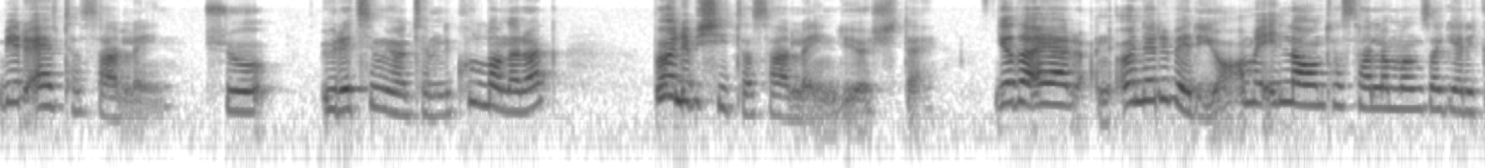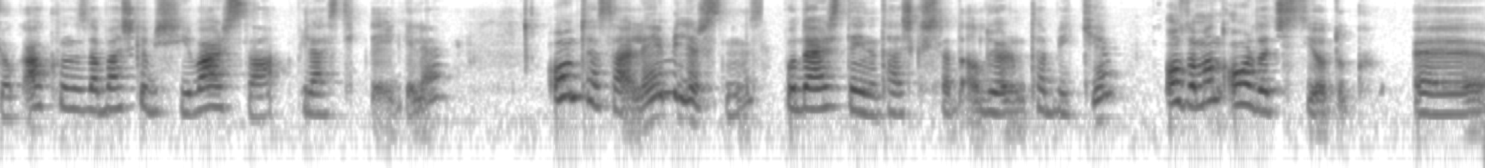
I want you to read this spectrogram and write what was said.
bir ev tasarlayın. Şu üretim yöntemini kullanarak böyle bir şey tasarlayın diyor işte. Ya da eğer hani öneri veriyor ama illa onu tasarlamanıza gerek yok. Aklınızda başka bir şey varsa plastikle ilgili onu tasarlayabilirsiniz. Bu derste yine Taşkışla'da alıyorum tabii ki. O zaman orada çiziyorduk ee,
